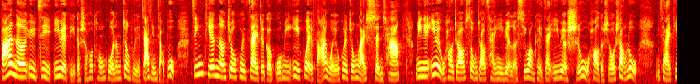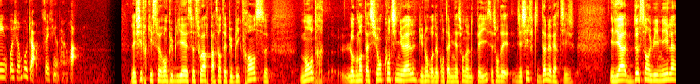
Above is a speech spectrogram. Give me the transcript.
法案呢，预计一月底的时候通过，那么政府也加紧脚步，今天呢就会在这个国民议会法案委员会中来审查，明年一月五号就要 送召参议院了，希望可以在一月十五号的时候上路。一起来听卫生部长最新的谈话。Les chiffres qui seront publiés ce soir par Santé publique France montrent l'augmentation continuelle du nombre de contaminations dans notre pays. Ce sont des, des chiffres qui donnent le vertige. Il y a 208 000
